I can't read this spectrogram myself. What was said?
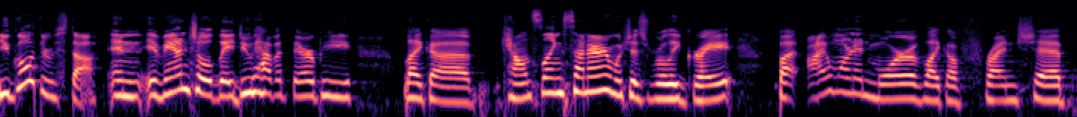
you go through stuff. And Evangel, they do have a therapy, like a counseling center, which is really great. But I wanted more of like a friendship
